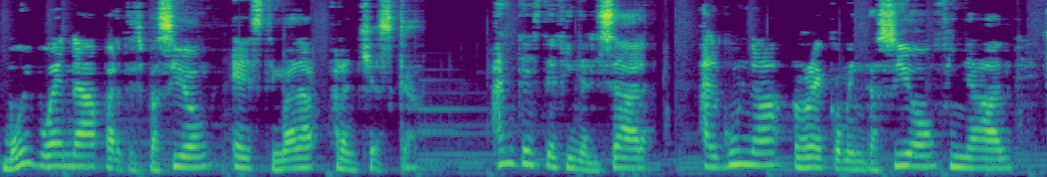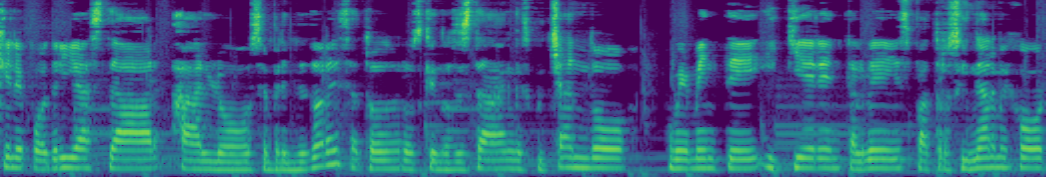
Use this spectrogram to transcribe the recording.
Muy buena participación, estimada Francesca antes de finalizar, ¿alguna recomendación final que le podrías dar a los emprendedores, a todos los que nos están escuchando, obviamente, y quieren tal vez patrocinar mejor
